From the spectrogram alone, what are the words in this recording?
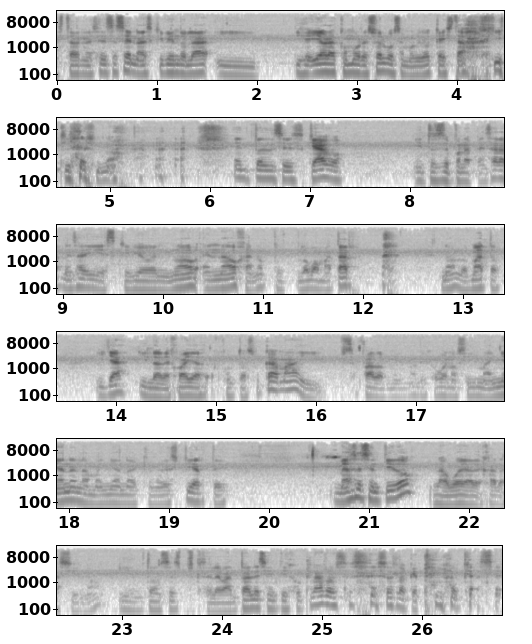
estaba en esa escena escribiéndola y dije y ahora cómo resuelvo se me olvidó que ahí estaba Hitler no entonces qué hago y entonces se pone a pensar a pensar y escribió en una, en una hoja no pues lo voy a matar no lo mato y ya, y la dejó allá junto a su cama y se fue a dormir, ¿no? Dijo, bueno, si mañana en la mañana que me despierte me hace sentido, la voy a dejar así, ¿no? Y entonces, pues que se levantó al siguiente y dijo, claro, eso es, lo que tengo que hacer.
